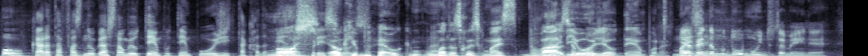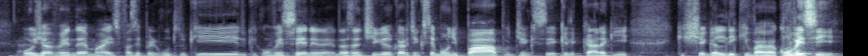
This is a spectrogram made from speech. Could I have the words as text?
pô, o cara tá fazendo eu gastar o meu tempo. O tempo hoje tá cada vez mais Nossa, é precioso. o que, é o que uma das coisas que mais vale é hoje é o tempo, né? e a Mas venda é- mudou muito também, né? Hoje a venda é mais fazer perguntas do que, do que convencer, né? Das antigas o cara tinha que ser bom de papo, tinha que ser aquele cara que, que chega ali, que vai, vai convencer.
